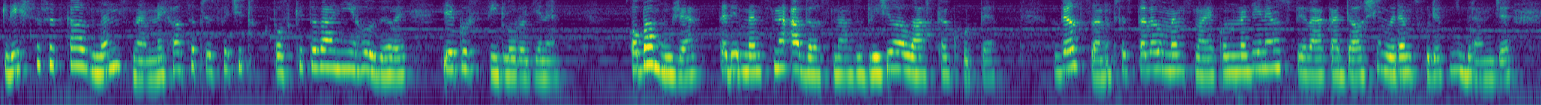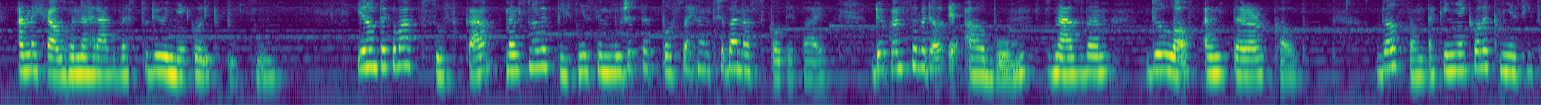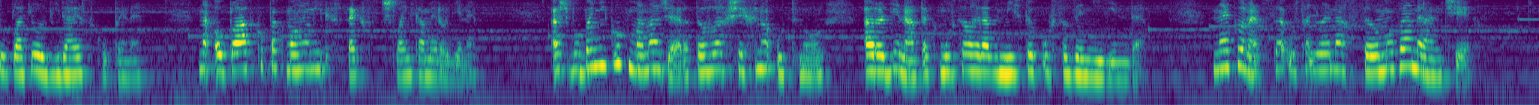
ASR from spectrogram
Když se setkal s Mansonem, nechal se přesvědčit k poskytování jeho vily jako sídlo rodiny. Oba muže, tedy Mansona a Wilsona, zblížila láska k hudbě. Wilson představil Mansona jako nadějného zpěváka dalším lidem z hudební branže a nechal ho nahrát ve studiu několik písní. Jenom taková vsuvka, Mansonovy písně si můžete poslechnout třeba na Spotify. Dokonce vydal i album s názvem The Love and Terror Cult. Wilson taky několik měsíců platil výdaje skupiny. Na oplátku pak mohl mít sex s členkami rodiny. Až bubeníkův manažer tohle všechno utnul a rodina tak musela hrát místo k usazení jinde. Nakonec se usadili na filmovém ranči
